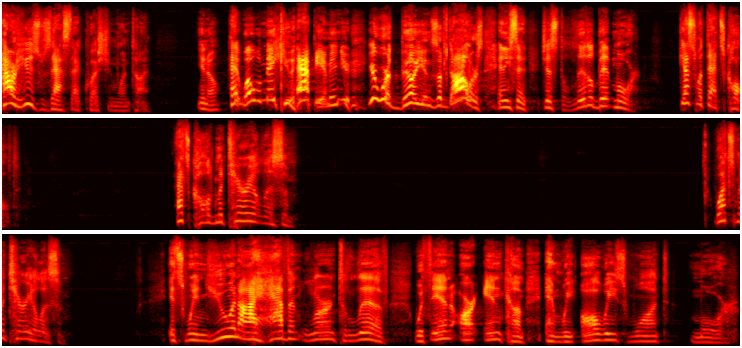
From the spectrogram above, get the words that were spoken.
Howard Hughes was asked that question one time. You know, hey, what would make you happy? I mean, you're, you're worth billions of dollars. And he said, just a little bit more. Guess what that's called? That's called materialism. What's materialism? It's when you and I haven't learned to live within our income and we always want more.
